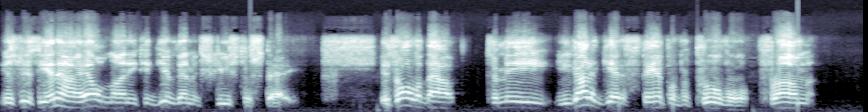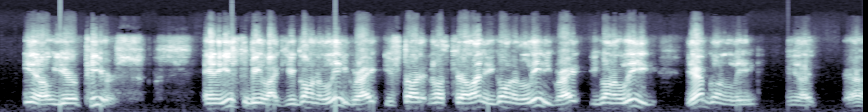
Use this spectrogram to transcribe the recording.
is because the NIL money can give them excuse to stay. It's all about, to me, you got to get a stamp of approval from, you know, your peers. And it used to be like, you're going to league, right? You start at North Carolina, you're going to the league, right? You're going to league. Yeah, I'm going to league. You're like, oh,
